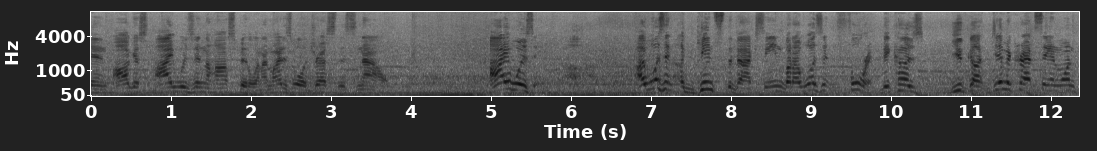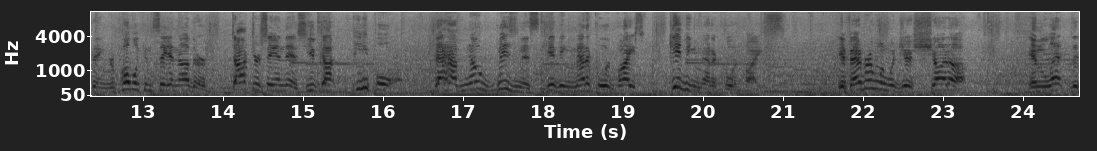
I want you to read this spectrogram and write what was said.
in August I was in the hospital, and I might as well address this now. I was I wasn't against the vaccine, but I wasn't for it because you've got Democrats saying one thing, Republicans say another, doctors saying this. You've got people that have no business giving medical advice, giving medical advice. If everyone would just shut up and let the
